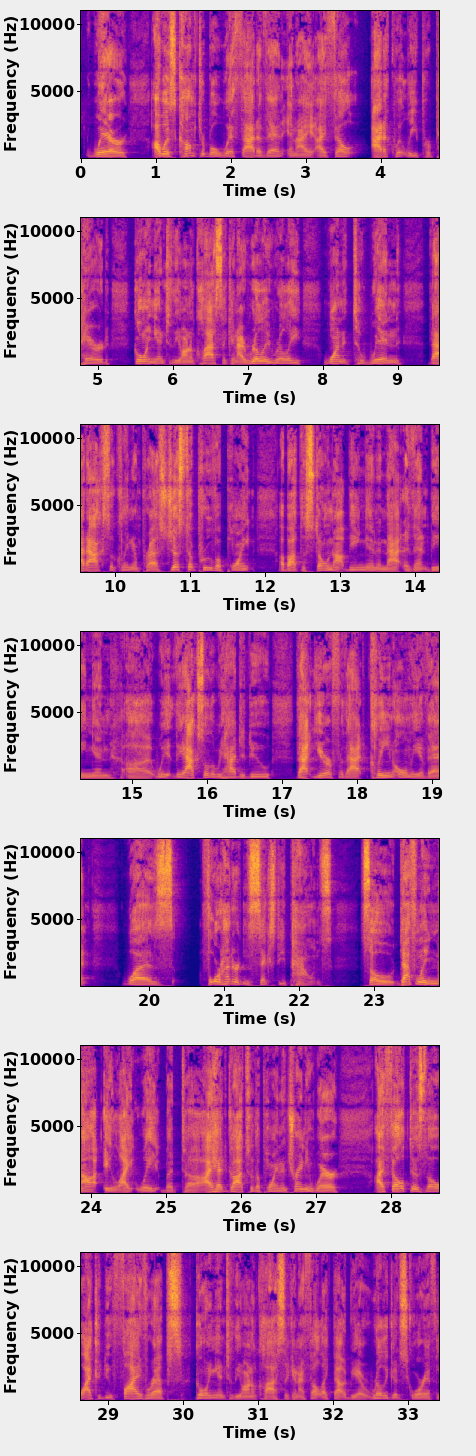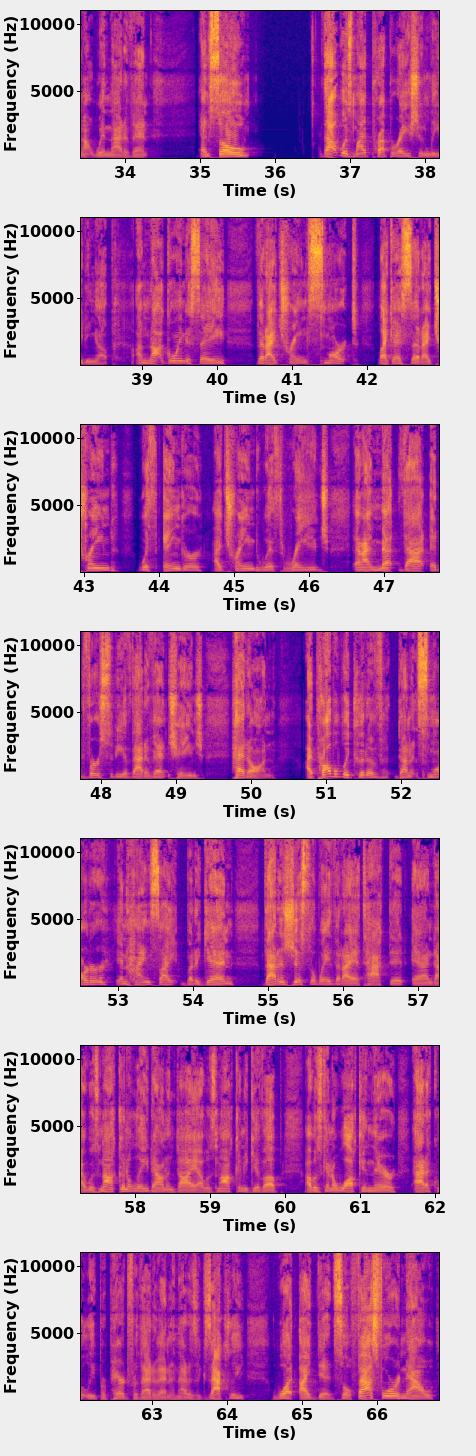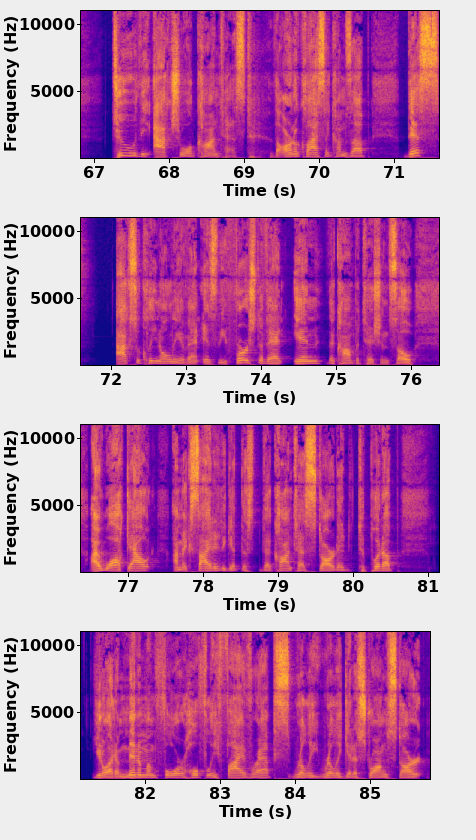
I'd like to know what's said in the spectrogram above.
where I was comfortable with that event and I, I felt adequately prepared going into the Arnold Classic. And I really, really wanted to win that axle clean and press just to prove a point about the stone not being in and that event being in. Uh, we the axle that we had to do that year for that clean only event was 460 pounds. So definitely not a lightweight, but uh, I had got to the point in training where I felt as though I could do five reps going into the Arnold Classic, and I felt like that would be a really good score, if not win that event. And so that was my preparation leading up. I'm not going to say that I trained smart. Like I said, I trained with anger, I trained with rage, and I met that adversity of that event change head on. I probably could have done it smarter in hindsight, but again, that is just the way that I attacked it. And I was not going to lay down and die. I was not going to give up. I was going to walk in there adequately prepared for that event. And that is exactly what I did. So fast forward now to the actual contest. The Arnold Classic comes up. This Axle Clean Only event is the first event in the competition. So I walk out. I'm excited to get the, the contest started to put up, you know, at a minimum four, hopefully five reps, really, really get a strong start.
